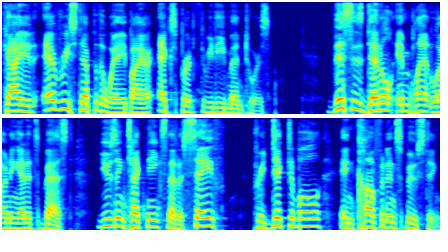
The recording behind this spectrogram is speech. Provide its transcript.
guided every step of the way by our expert 3D mentors. This is dental implant learning at its best, using techniques that are safe, predictable, and confidence boosting.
